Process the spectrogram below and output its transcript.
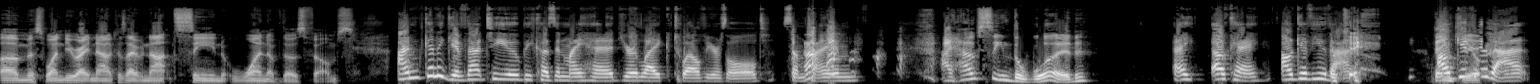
uh, Miss Wendy right now because I have not seen one of those films. I'm gonna give that to you because in my head you're like 12 years old. Sometimes I have seen The Wood. I okay, I'll give you that. Okay. I'll give you. you that.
